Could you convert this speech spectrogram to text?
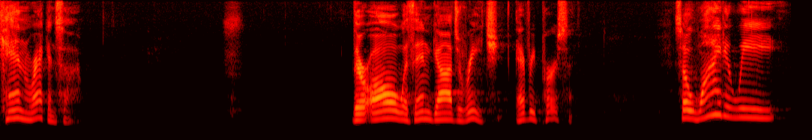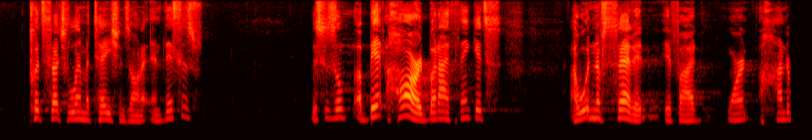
Can reconcile. They're all within God's reach, every person. So, why do we put such limitations on it? And this is, this is a, a bit hard, but I think it's I wouldn't have said it if I weren't 100%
